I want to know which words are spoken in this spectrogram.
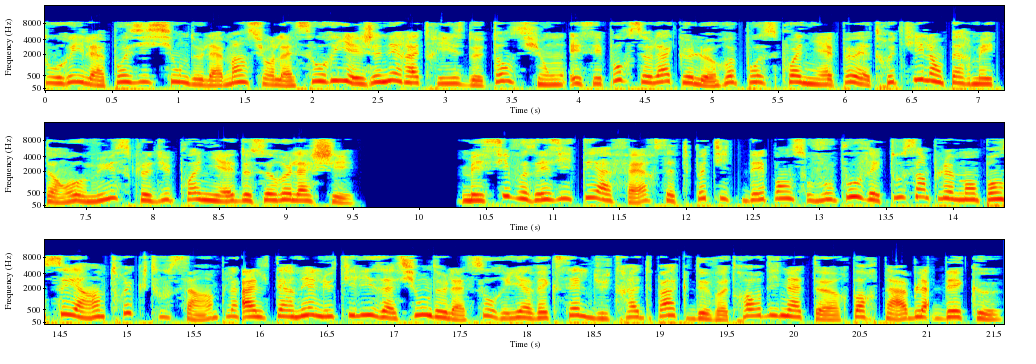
souris La position de la main sur la souris est génératrice de tension, et c'est pour cela que le repose-poignet peut être utile en permettant aux muscles du poignet de se relâcher. Mais si vous hésitez à faire cette petite dépense, vous pouvez tout simplement penser à un truc tout simple, alterner l'utilisation de la souris avec celle du trackpad de votre ordinateur portable, dès que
